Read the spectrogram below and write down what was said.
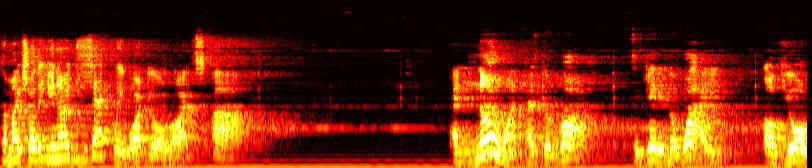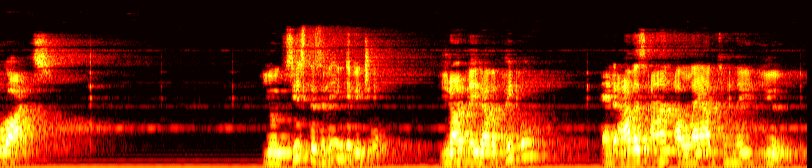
to make sure that you know exactly what your rights are. And no one has the right to get in the way of your rights. You exist as an individual. You don't need other people, and others aren't allowed to need you.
